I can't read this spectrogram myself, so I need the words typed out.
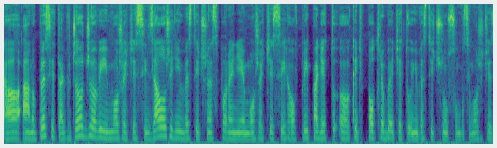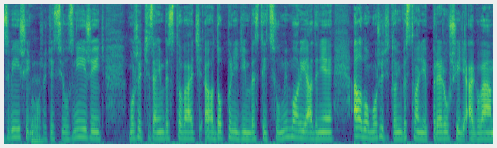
Uh, áno, presne tak. V Georgiovi môžete si založiť investičné sporenie, môžete si ho v prípade, uh, keď potrebujete tú investičnú sumu, si môžete zvýšiť, uh môžete si ju znížiť, môžete zainvestovať, doplniť investíciu mimoriadne, alebo môžete to investovanie prerušiť, ak vám,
